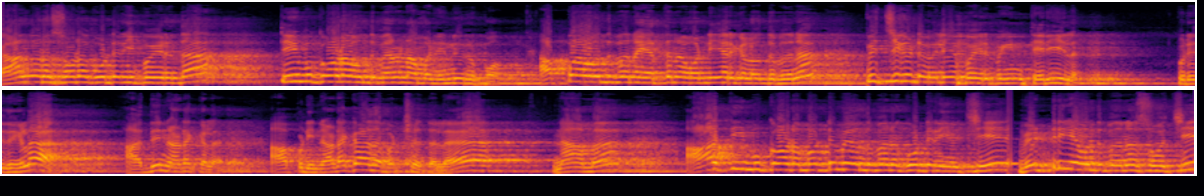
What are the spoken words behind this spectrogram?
காங்கிரஸோட கூட்டணி போயிருந்தா திமுக வந்து பார்த்தீங்கன்னா நம்ம நின்று இருப்போம். அப்ப வந்து பார்த்தீங்கன்னா எத்தனை ஒன்னியர்கள் வந்து பார்த்தீங்கன்னா பிச்சுக்கிட்டு வெளியே போயிருப்பீங்கன்னு தெரியல. புரியுதுங்களா? அது நடக்கல. அப்படி நடக்காத பட்சத்துல நாம அதிமுகவோட மட்டுமே வந்து பார்த்தீங்கன்னா கூட்டணி வச்சு வெற்றியை வந்து பார்த்தீங்கன்னா சோச்சு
